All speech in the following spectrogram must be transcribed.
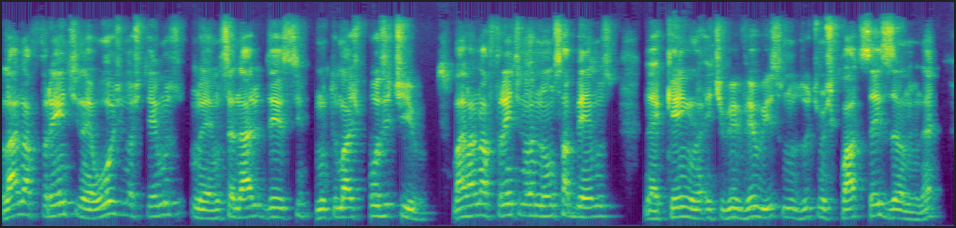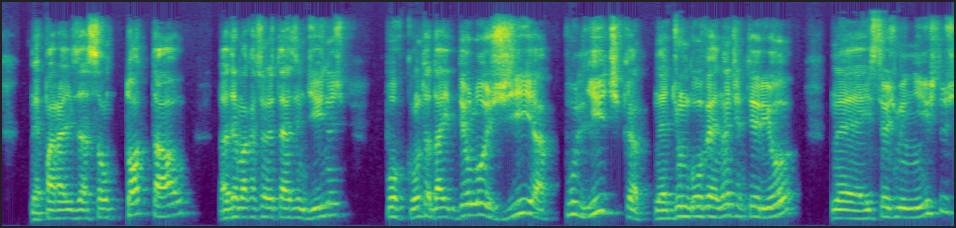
lá na frente, né, hoje nós temos né, um cenário desse muito mais positivo, mas lá na frente nós não sabemos né, quem a gente viveu isso nos últimos quatro, seis anos, né? Né, paralisação total da demarcação das terras indígenas por conta da ideologia política né, de um governante anterior né, e seus ministros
